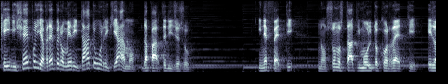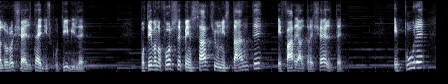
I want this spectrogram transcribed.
che i discepoli avrebbero meritato un richiamo da parte di Gesù. In effetti non sono stati molto corretti e la loro scelta è discutibile. Potevano forse pensarci un istante e fare altre scelte. Eppure,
